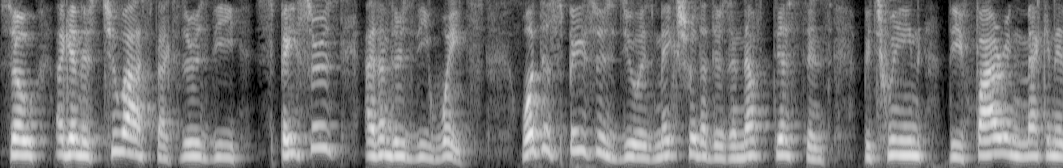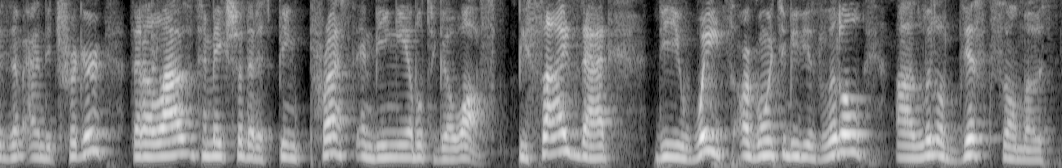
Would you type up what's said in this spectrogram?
So again, there's two aspects. There's the spacers and then there's the weights. What the spacers do is make sure that there's enough distance between the firing mechanism and the trigger that allows it to make sure that it's being pressed and being able to go off. Besides that, the weights are going to be these little uh, little discs almost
